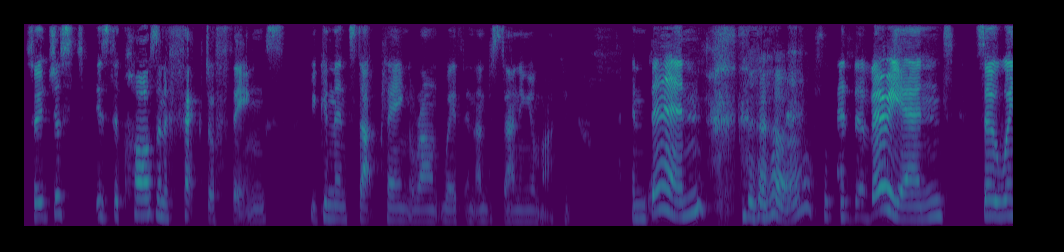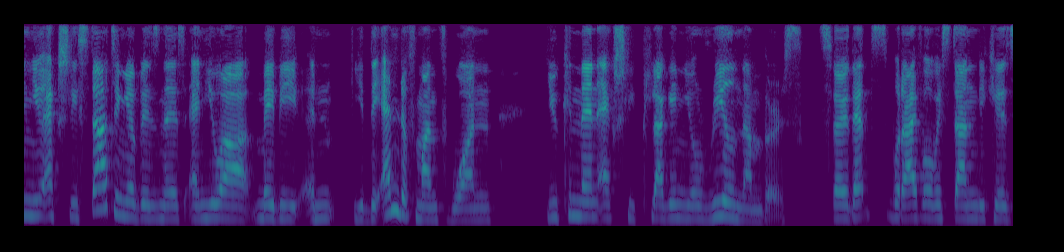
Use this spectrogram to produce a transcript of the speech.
So it just is the cause and effect of things you can then start playing around with and understanding your market. And then uh-huh. at the very end, so when you're actually starting your business and you are maybe in the end of month one, you can then actually plug in your real numbers. So that's what I've always done because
